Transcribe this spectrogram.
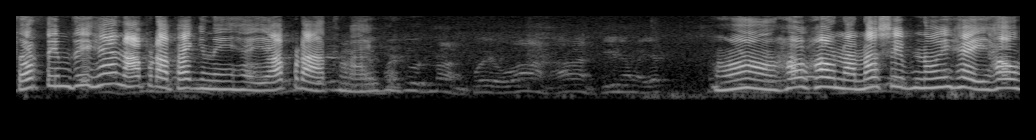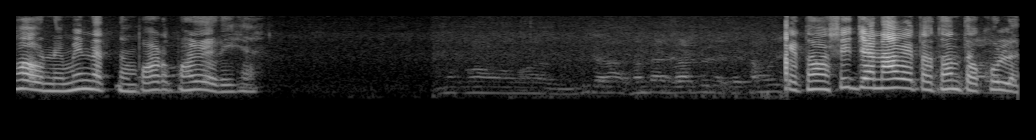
ધરતીમાંથી હે ને આપણા ભાગની હે ઈ આપણા હાથમાં હા હાવ હાવના નસીબનું હે ઈ હાવ હાવની મહેનતનું ફળ મળેલી હે અમુક અ, બીજા ધંધાની વાત જોઈને બેઠા હોય કે તો સિઝન આવે તો ધંધો ખુલે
